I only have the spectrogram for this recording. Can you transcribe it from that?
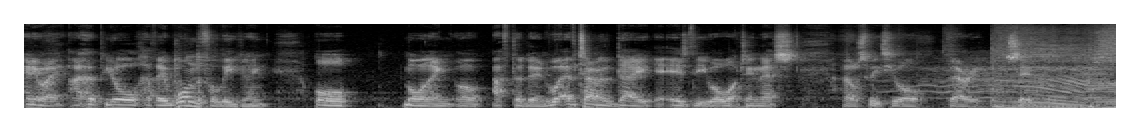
Anyway, I hope you all have a wonderful evening or morning or afternoon, whatever time of the day it is that you are watching this. I will speak to you all very soon.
